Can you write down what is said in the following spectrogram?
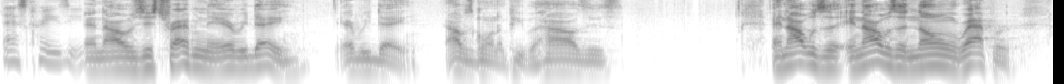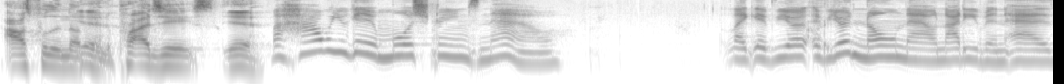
That's crazy. And I was just trapping there every day, every day. I was going to people's houses, and I was a and I was a known rapper. I was pulling up Yeah. in the projects. Yeah. But how are you getting more streams now? Like if you're if you're known now, not even as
